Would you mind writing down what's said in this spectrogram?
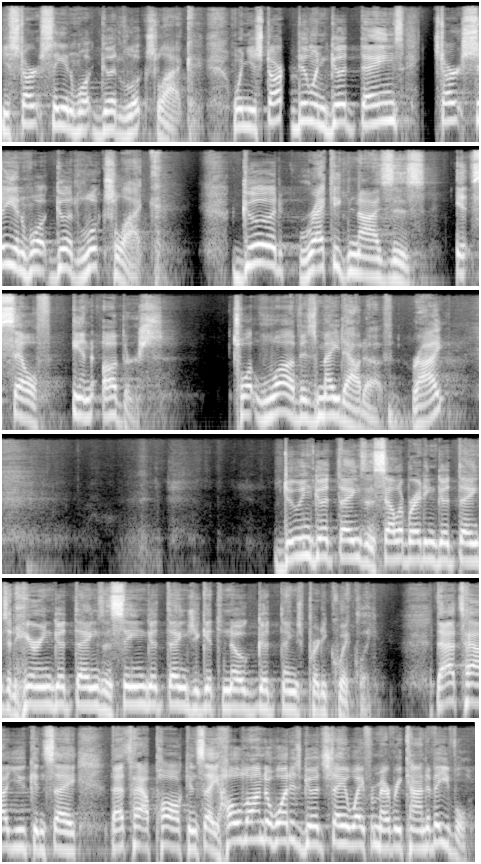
you start seeing what good looks like. When you start doing good things, start seeing what good looks like. Good recognizes itself in others. It's what love is made out of, right? Doing good things and celebrating good things and hearing good things and seeing good things, you get to know good things pretty quickly. That's how you can say, that's how Paul can say, hold on to what is good, stay away from every kind of evil.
